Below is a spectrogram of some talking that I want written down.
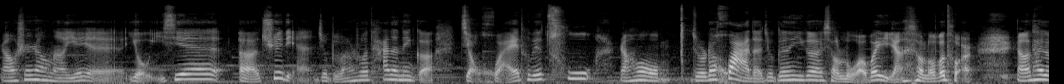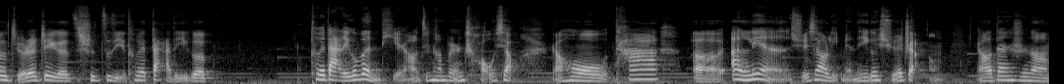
然后身上呢也也有一些呃缺点，就比方说她的那个脚踝特别粗，然后就是她画的就跟一个小萝卜一样，小萝卜腿儿。然后她就觉得这个是自己特别大的一个。特别大的一个问题，然后经常被人嘲笑。然后他呃暗恋学校里面的一个学长，然后但是呢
